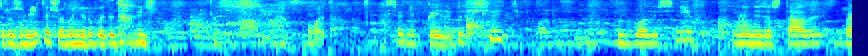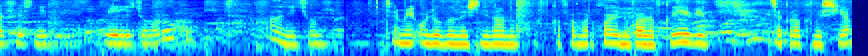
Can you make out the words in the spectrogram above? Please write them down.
зрозуміти, що мені робити далі. От. Сьогодні в Києві дощить, у Львові сніг. Ми не застали перший сніг в Іллі цього року, але нічого. Це мій улюблений сніданок в кафе Марко і, напевно, в Києві. Це крок месьє.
